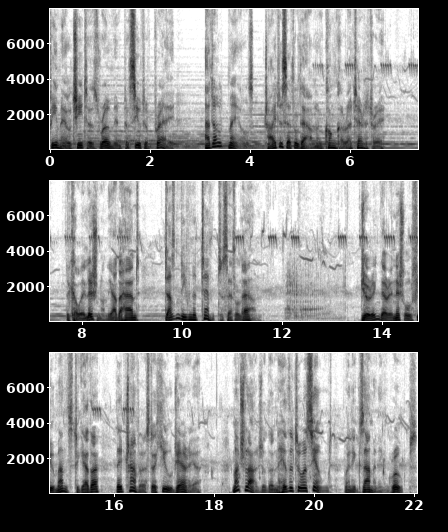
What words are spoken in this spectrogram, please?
Female cheetahs roam in pursuit of prey, adult males try to settle down and conquer a territory. The coalition, on the other hand, doesn't even attempt to settle down. During their initial few months together, they traversed a huge area, much larger than hitherto assumed when examining groups.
